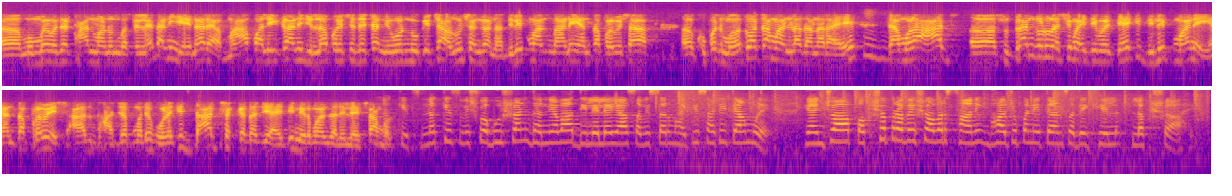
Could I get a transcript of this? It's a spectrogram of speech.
मुंबईमध्ये ठाण मांडून बसलेले आहेत आणि येणाऱ्या महापालिका आणि जिल्हा परिषदेच्या निवडणुकीच्या अनुषंगानं दिलीप माने यांचा प्रवेश हा खूपच महत्त्वाचा मानला जाणार आहे. त्यामुळे आज सूत्रांकडून अशी माहिती मिळते आहे की दिलीप माने यांचा प्रवेश आज भाजपमध्ये होण्याची दाट शक्यता जी आहे ती निर्माण झालेली आहे. नक्कीच नक्कीच. विश्वभूषण धन्यवाद दिलेल्या या सविस्तर माहितीसाठी त्यामुळे यांच्या पक्षप्रवेशावर स्थानिक भाजप नेत्यांचं देखील लक्ष आहे.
